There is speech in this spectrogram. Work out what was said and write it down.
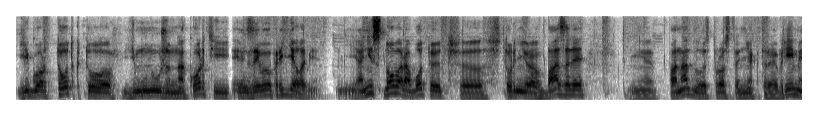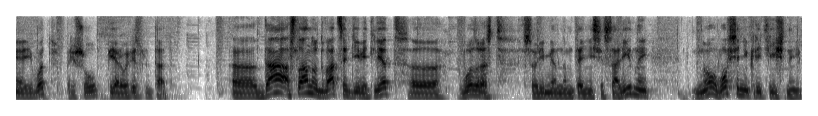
Егор тот, кто ему нужен на корте и за его пределами. И они снова работают э, с турнира в Базеле. Понадобилось просто некоторое время, и вот пришел первый результат. Да, Аслану 29 лет, возраст в современном теннисе солидный – но вовсе не критичный.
